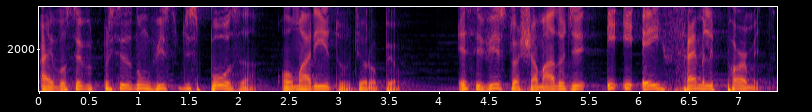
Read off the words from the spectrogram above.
Aí você precisa de um visto de esposa ou marido de europeu. Esse visto é chamado de EEA Family Permit,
